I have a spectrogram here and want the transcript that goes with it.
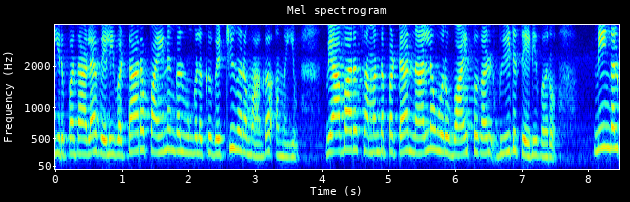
இருப்பதால் வெளி வட்டார பயணங்கள் உங்களுக்கு வெற்றிகரமாக அமையும். வியாபார சம்பந்தப்பட்ட நல்ல ஒரு வாய்ப்புகள் வீடு தேடி வரும். நீங்கள்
